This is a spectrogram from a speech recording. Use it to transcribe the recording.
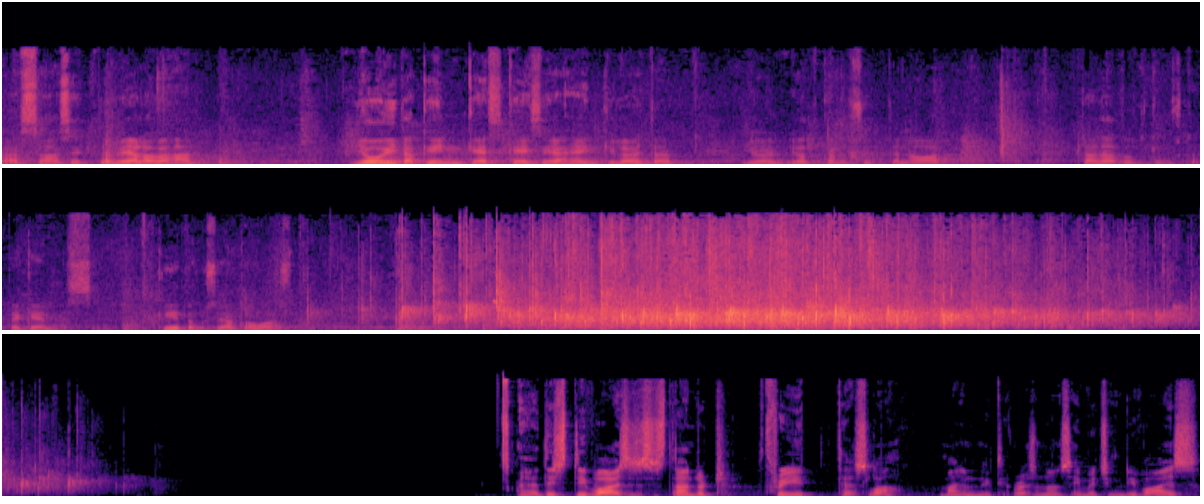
Tässä on sitten vielä vähän joitakin keskeisiä henkilöitä, jotka nyt sitten ovat tätä tutkimusta tekemässä. Kiitoksia kovasti. Uh, this device is a standard 3 Tesla magnetic resonance imaging device,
